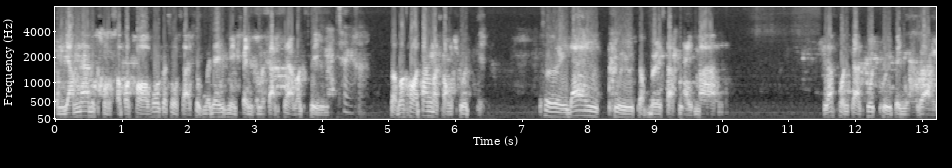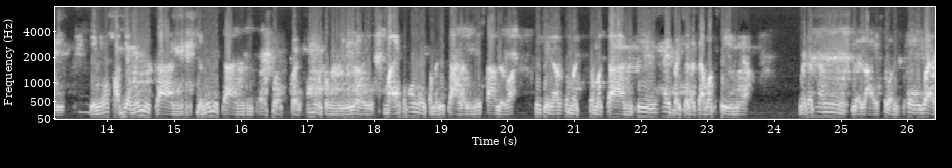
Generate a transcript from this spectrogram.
ผมย้ำหน้าเป็นของสบคเพราะว่ากระทรวงสาธารณสุขไม่ได้มีเป็นกรรมการพิจารณาวัคซีนใช่ค่ะสบคตั้งมาสองชุด เคยได้คุยกับบริษัทไหนบ้าง และผลการพูดคุยเป็นอย่างไร อย่างนี้ยครับยังไม่มีการยังไม่มีการเอ่อเปิดเผยข้อมูลตรงนี้เลยแม้กระทั่งในกรรมาธิการเรายังไม่ทราบเลยว่าจริงๆแล้วกรรมกรรมการที่ให้ไปเจรจาวัคซีนเนี่ยแม้กระทั่งหลาย ๆ ส่วนโควัค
